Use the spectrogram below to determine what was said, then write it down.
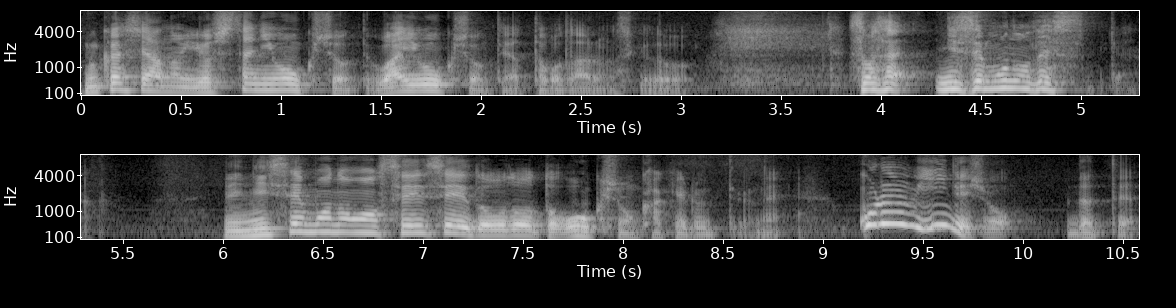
昔あの吉谷オークションって Y オークションってやったことあるんですけど「すいません偽物です!」みたいな。で偽物を正々堂々とオークションかけるっていうね。これいいでしょ？だって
